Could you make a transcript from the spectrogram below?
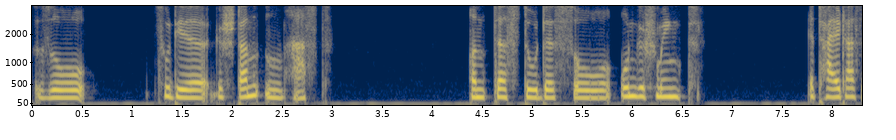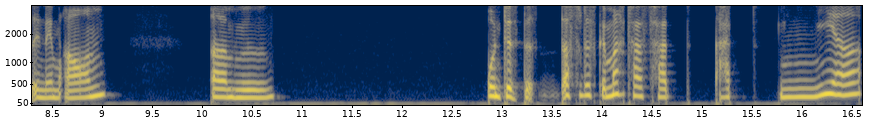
so zu dir gestanden hast und dass du das so ungeschminkt geteilt hast in dem Raum. Ähm, und das, dass du das gemacht hast, hat, hat mir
